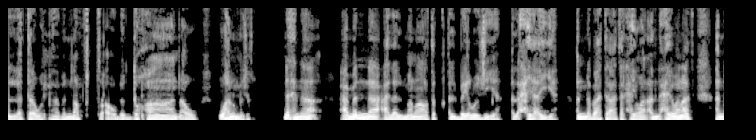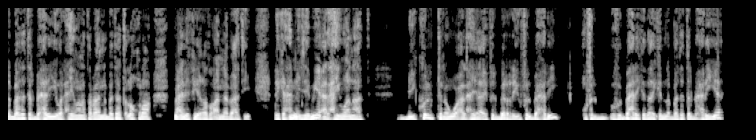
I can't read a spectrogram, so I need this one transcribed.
التلوث مثلا بالنفط أو بالدخان أو وهلم جرى. نحن عملنا على المناطق البيولوجية الأحيائية النباتات الحيوان الحيوانات النباتات البحرية والحيوانات طبعا النباتات الأخرى معني فيها غطاء النباتي. لكن إحنا جميع الحيوانات بكل تنوع الحياة في البري وفي البحري وفي وفي البحري كذلك النباتات البحرية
